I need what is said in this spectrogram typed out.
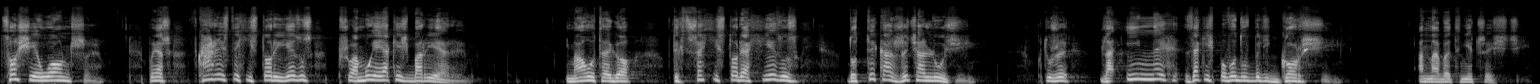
coś je łączy. Ponieważ w każdej z tych historii Jezus przełamuje jakieś bariery. I mało tego, w tych trzech historiach Jezus dotyka życia ludzi, którzy dla innych z jakichś powodów byli gorsi, a nawet nieczyści.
